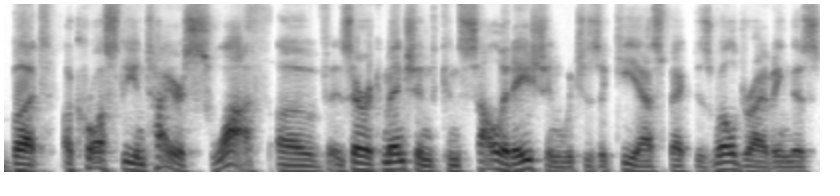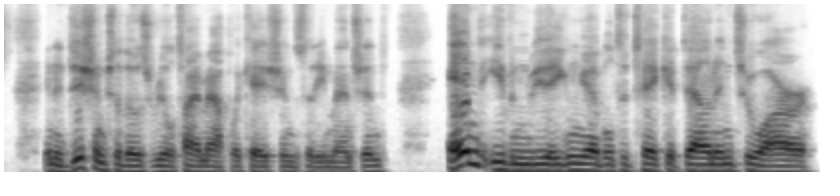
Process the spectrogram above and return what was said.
but across the entire swath of, as Eric mentioned, consolidation, which is a key aspect as well driving this, in addition to those real-time applications that he mentioned, and even being able to take it down into our,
